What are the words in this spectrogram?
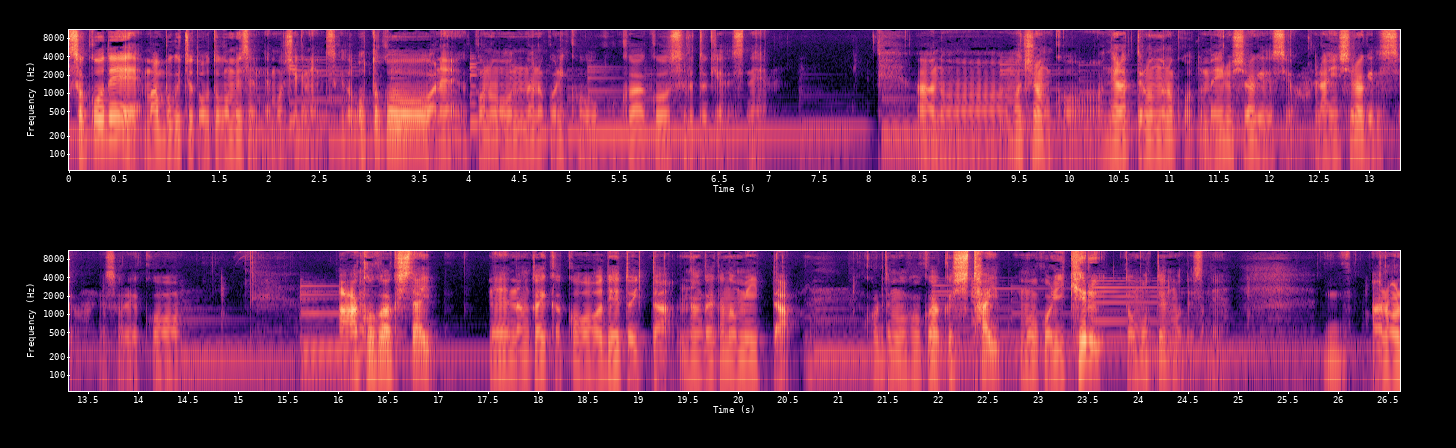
そこで、まあ僕ちょっと男目線で申し訳ないんですけど、男はね、この女の子にこう告白をするときはですね、あのー、もちろんこう、狙ってる女の子とメールしてるわけですよ。LINE してるわけですよ。で、それでこう、ああ、告白したい。ね、何回かこう、デート行った。何回か飲み行った。これでも告白したい。もうこれいけると思ってもですね、あの、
